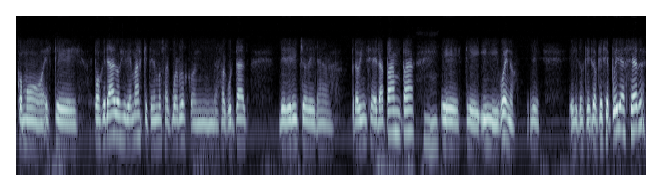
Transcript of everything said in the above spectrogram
como este, posgrados y demás, que tenemos acuerdos con la Facultad de Derecho de la provincia de La Pampa, este, y bueno, eh, lo, que, lo que se puede hacer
